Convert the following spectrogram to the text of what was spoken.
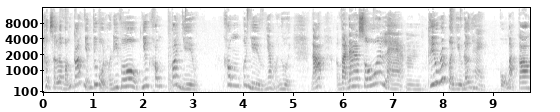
thực sự là vẫn có những chú bộ đội đi vô, nhưng không có nhiều. Không có nhiều nha mọi người. Đó, và đa số là thiếu rất là nhiều đơn hàng của bà con.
